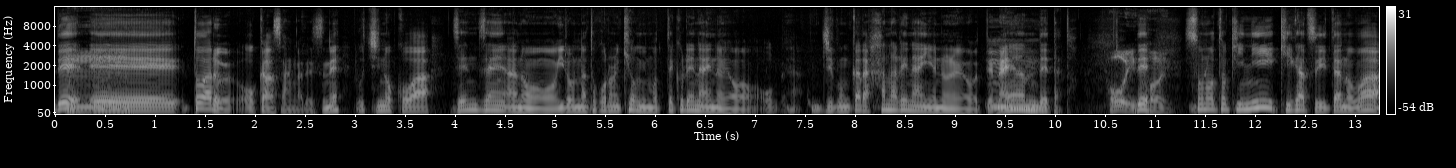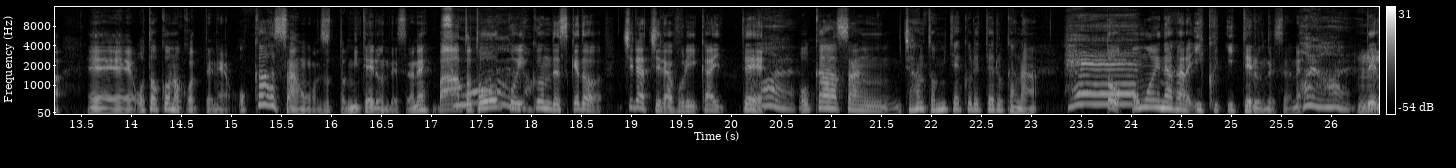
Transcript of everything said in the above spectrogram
で、うん。えーとあるお母さんがですねうちの子は全然あのいろんなところに興味持ってくれないのよ。お自分から離れないのよって悩んでたと。でその時に気がついたのは、えー男の子ってねお母さんをずっと見てるんですよね。バーッと遠く行くんですけどチラチラ振り返って、はい。お母さんちゃんと見てくれてるかな？と思いながら行く行ってるんですよね。はいはい。で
